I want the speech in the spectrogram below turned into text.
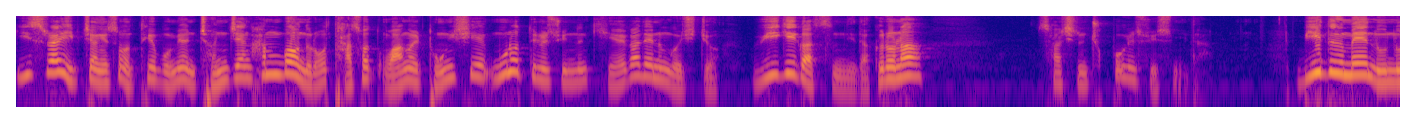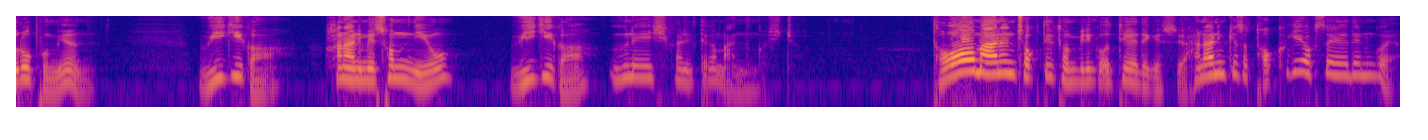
이스라엘 입장에서 어떻게 보면 전쟁 한 번으로 다섯 왕을 동시에 무너뜨릴 수 있는 기회가 되는 것이죠. 위기 같습니다. 그러나 사실은 축복일 수 있습니다. 믿음의 눈으로 보면 위기가 하나님의 섭리요, 위기가 은혜의 시간일 때가 맞는 것이죠. 더 많은 적들이 덤비니까 어떻게 해야 되겠어요? 하나님께서 더 크게 역사해야 되는 거예요.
